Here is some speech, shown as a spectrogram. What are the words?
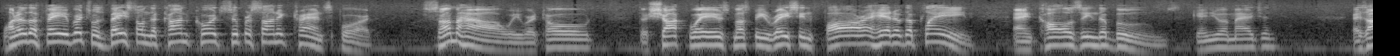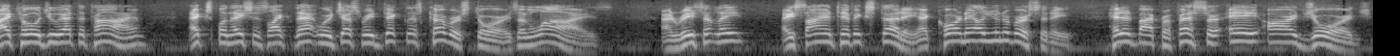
One of the favorites was based on the Concorde supersonic transport. Somehow, we were told, the shock waves must be racing far ahead of the plane and causing the booms. Can you imagine? As I told you at the time, explanations like that were just ridiculous cover stories and lies, and recently a scientific study at Cornell University headed by Professor A. R. George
